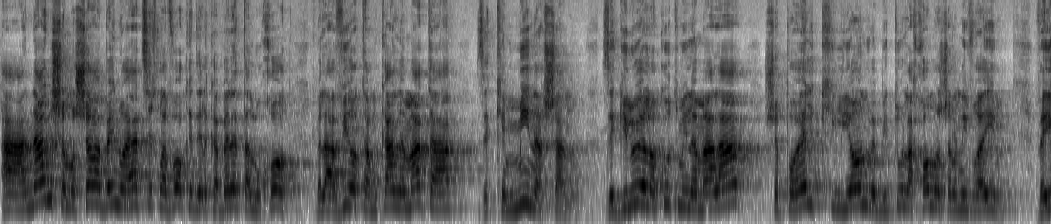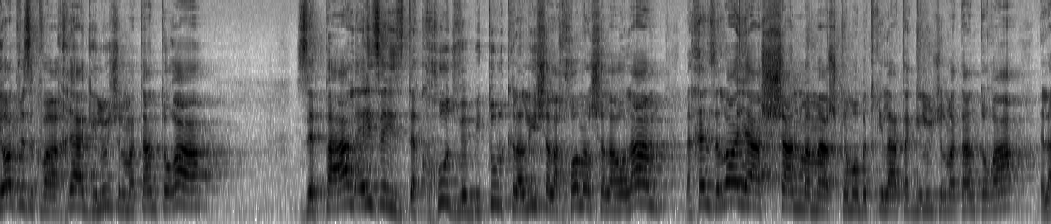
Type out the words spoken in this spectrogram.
הענן שמשה רבינו היה צריך לבוא כדי לקבל את הלוחות ולהביא אותם כאן למטה, זה כמין עשן. זה גילוי אלוקות מלמעלה שפועל כליון וביטול החומר של הנבראים. והיות וזה כבר אחרי הגילוי של מתן תורה, זה פעל איזה הזדככות וביטול כללי של החומר של העולם, לכן זה לא היה עשן ממש כמו בתחילת הגילוי של מתן תורה, אלא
